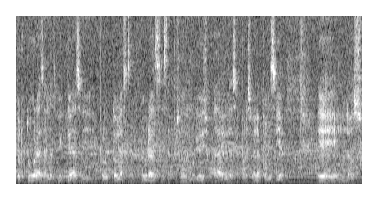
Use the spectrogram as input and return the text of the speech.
torturas a las víctimas y, producto de las torturas esta persona murió y su cadáver le desapareció a la policía. Eh, los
